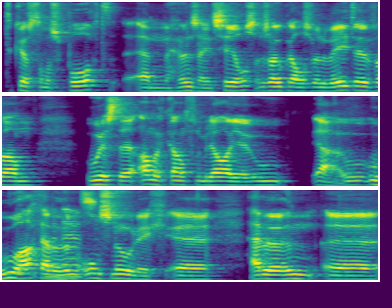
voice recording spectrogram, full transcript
de customer support en hun zijn sales. En zou ik wel eens willen weten van hoe is de andere kant van de medaille, hoe ja, hoe, hoe hard hebben hun ons nodig? Hebben hun eh,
